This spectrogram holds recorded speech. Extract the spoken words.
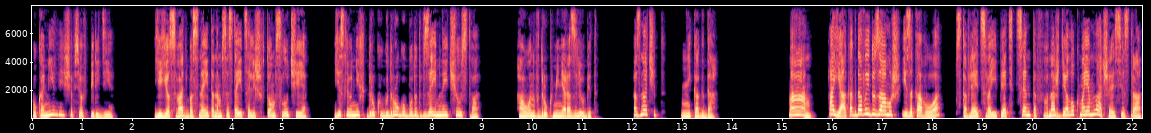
у Камилы еще все впереди. Ее свадьба с Нейтаном состоится лишь в том случае, если у них друг к другу будут взаимные чувства, а он вдруг меня разлюбит. А значит, никогда. «Мам, а я когда выйду замуж? И за кого?» Вставляет свои пять центов в наш диалог моя младшая сестра,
